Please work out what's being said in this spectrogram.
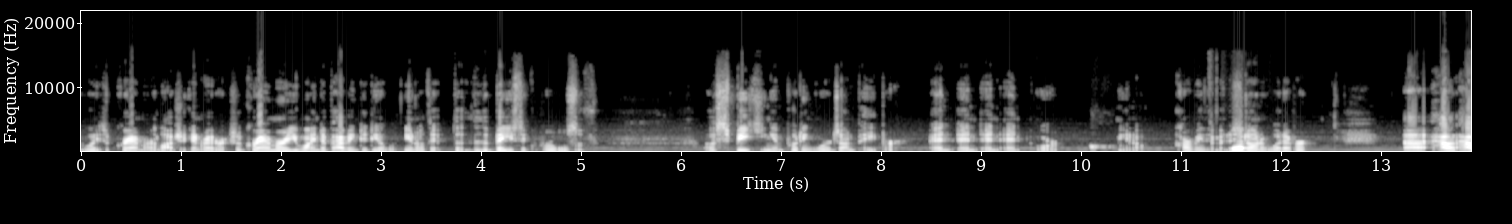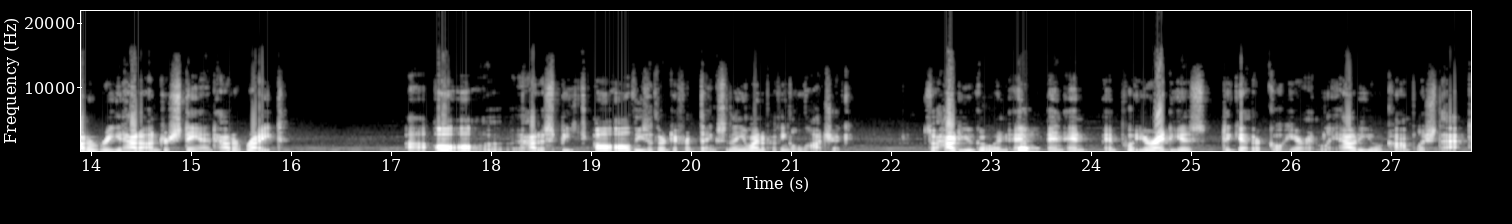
ways of grammar, logic, and rhetoric. So grammar, you wind up having to deal with you know the, the, the basic rules of of speaking and putting words on paper, and and and, and or you know carving them in a yep. stone or whatever. Uh, how how to read, how to understand, how to write, uh, all, all how to speak, all, all these other different things, and then you wind up having a logic so how do you go and, and, and, and, and put your ideas together coherently? How do you accomplish that?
